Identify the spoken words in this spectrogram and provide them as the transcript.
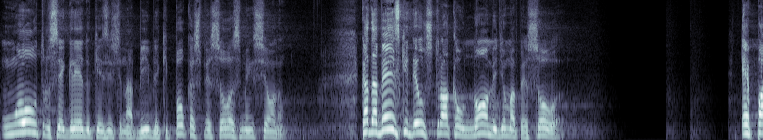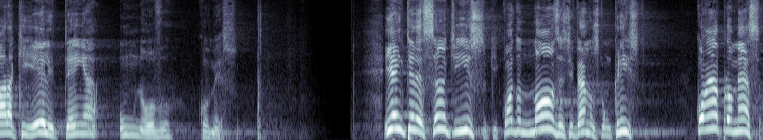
um outro segredo que existe na Bíblia que poucas pessoas mencionam. Cada vez que Deus troca o nome de uma pessoa, é para que ele tenha um novo começo. E é interessante isso, que quando nós estivermos com Cristo, qual é a promessa?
